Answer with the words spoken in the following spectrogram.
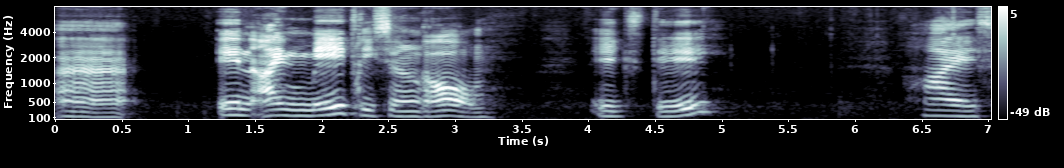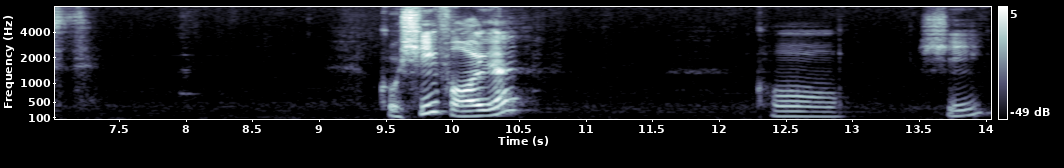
äh, in einem metrischen Raum xd heißt Cauchy-Folge Cauchy-Folge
